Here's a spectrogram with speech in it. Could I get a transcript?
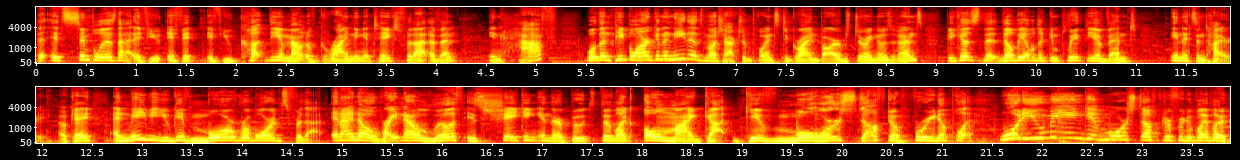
It's simple as that. If you if it if you cut the amount of grinding it takes for that event in half well then people aren't going to need as much action points to grind barbs during those events because they'll be able to complete the event in its entirety okay? And maybe you give more rewards for that. And I know right now Lilith is shaking in their boots. They're like oh my god give more stuff to free to play. What do you mean give more stuff to free to play players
